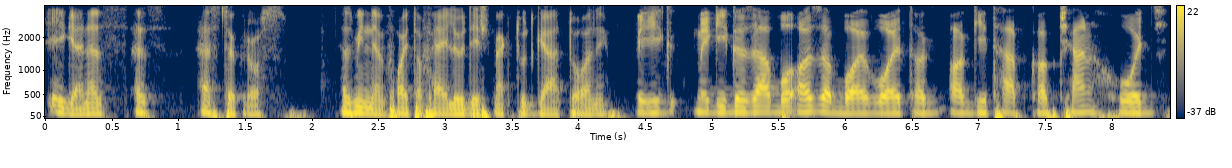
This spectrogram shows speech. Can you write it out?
igen, ez, ez, ez tök rossz. Ez mindenfajta fejlődést meg tud gátolni. Még, még igazából az a baj volt a, a GitHub kapcsán, hogy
